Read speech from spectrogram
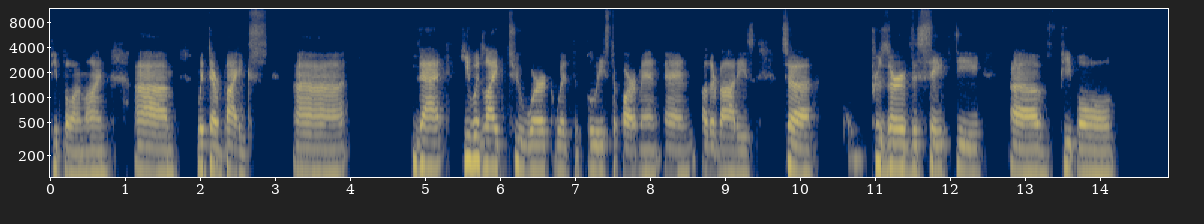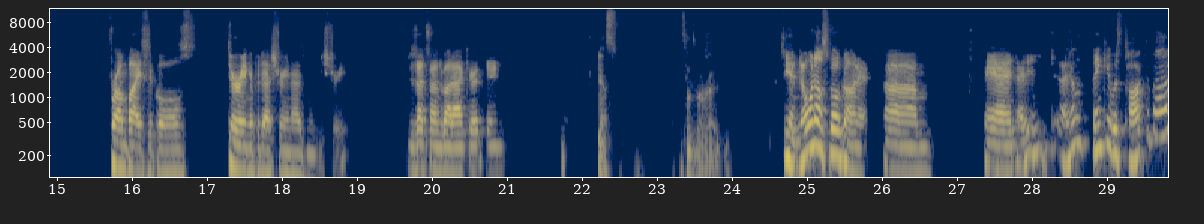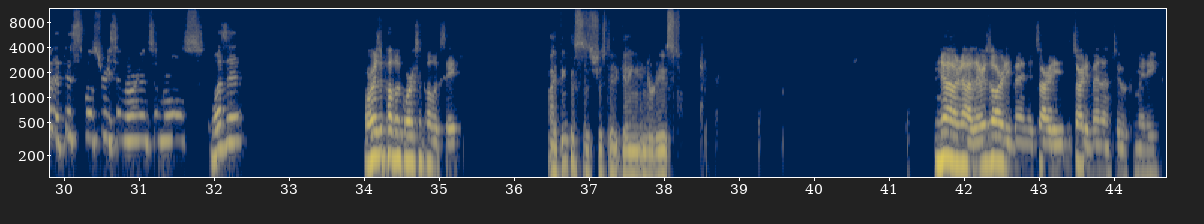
people online um, with their bikes. Uh, that he would like to work with the police department and other bodies to preserve the safety of people from bicycles during a pedestrianized Moody Street. Does that sound about accurate, Dane? Yes. That Sounds about right. So yeah, no one else spoke on it. Um, and I didn't, I don't think it was talked about at this most recent ordinance and rules, was it? Or is it Public Works and Public Safety? I think this is just it getting introduced. No, no, there's already been, it's already, it's already been into a committee,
